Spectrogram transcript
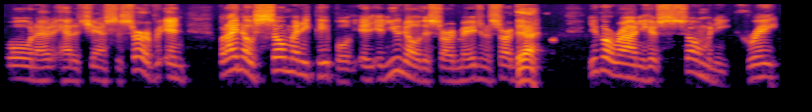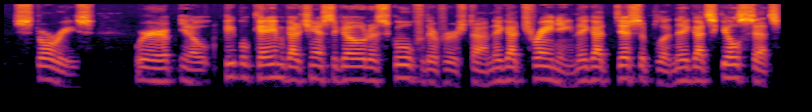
school, and I had a chance to serve. And but I know so many people, and, and you know this, Sergeant Major and Sergeant. Yeah. Major, you go around, you hear so many great stories where you know people came and got a chance to go to school for their first time. They got training, they got discipline, they got skill sets,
